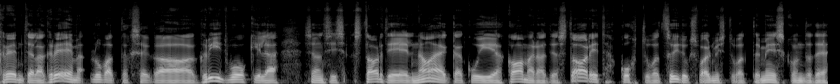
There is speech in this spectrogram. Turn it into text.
Creme de la Creme lubatakse ka Gridwalkile. see on siis stardieelne aeg, kui kaamerad ja staarid kohtuvad sõiduks valmistuvate meeskondade,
